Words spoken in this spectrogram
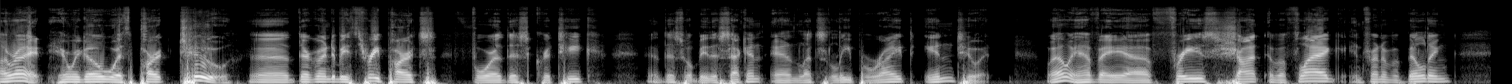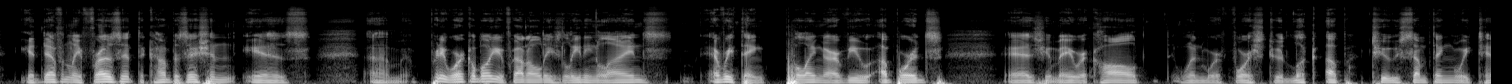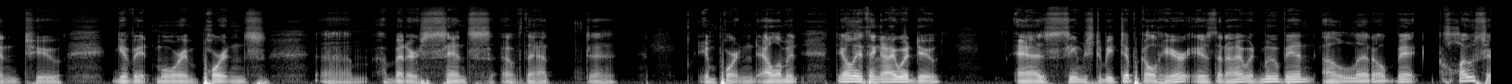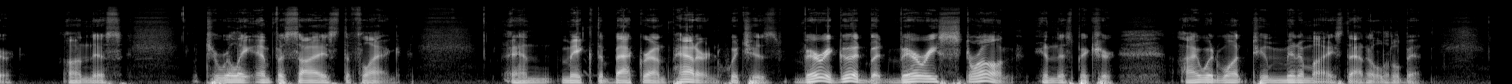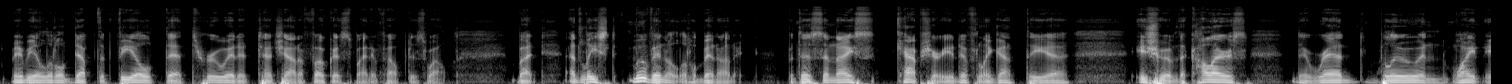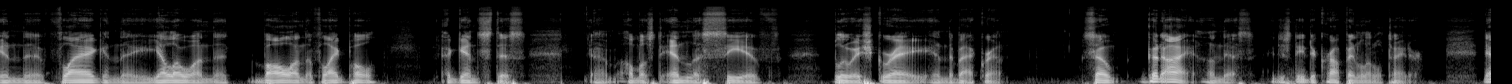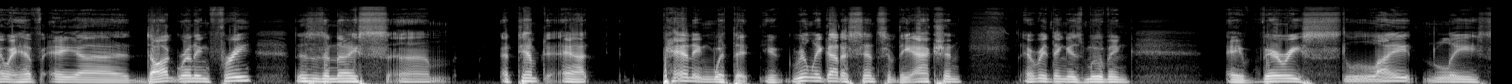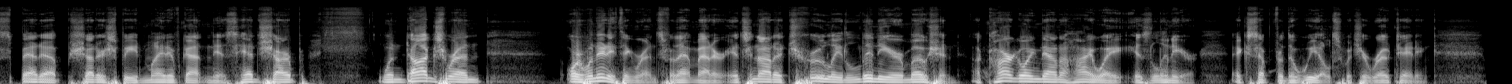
All right, here we go with part two. Uh, there are going to be three parts for this critique. Uh, this will be the second, and let's leap right into it. Well, we have a uh, freeze shot of a flag in front of a building. It definitely froze it. The composition is um, pretty workable. You've got all these leading lines, everything pulling our view upwards. As you may recall, when we're forced to look up to something, we tend to give it more importance, um, a better sense of that uh, important element. The only thing I would do, as seems to be typical here, is that I would move in a little bit closer on this to really emphasize the flag and make the background pattern, which is very good but very strong in this picture. I would want to minimize that a little bit. Maybe a little depth of field that threw it a touch out of focus might have helped as well. But at least move in a little bit on it. But this is a nice capture. You definitely got the uh, issue of the colors, the red, blue, and white in the flag, and the yellow on the ball on the flagpole against this um, almost endless sea of bluish gray in the background. So good eye on this. You just need to crop in a little tighter. Now we have a uh, dog running free. This is a nice um, attempt at panning with it. You really got a sense of the action. Everything is moving. A very slightly sped up shutter speed might have gotten his head sharp. When dogs run, or when anything runs for that matter, it's not a truly linear motion. A car going down a highway is linear, except for the wheels, which are rotating.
